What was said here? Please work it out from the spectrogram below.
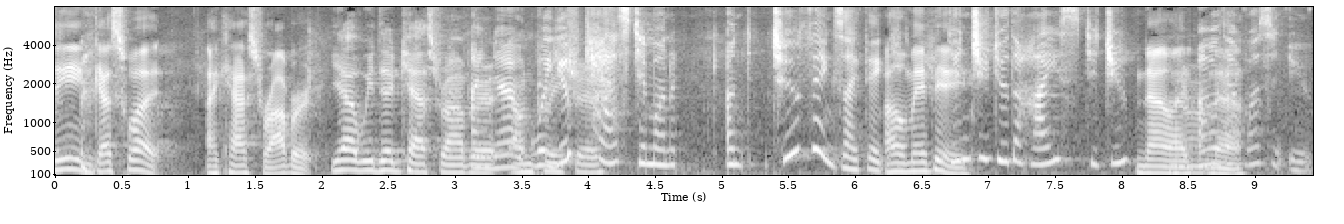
Geraldine, guess what? I cast Robert. Yeah, we did cast Robert. I Robert know. on Well, Preacher. you've cast him on, a, on two things, I think. Oh, maybe. Didn't you do the heist? Did you? No, I didn't? Oh, no. that wasn't you.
